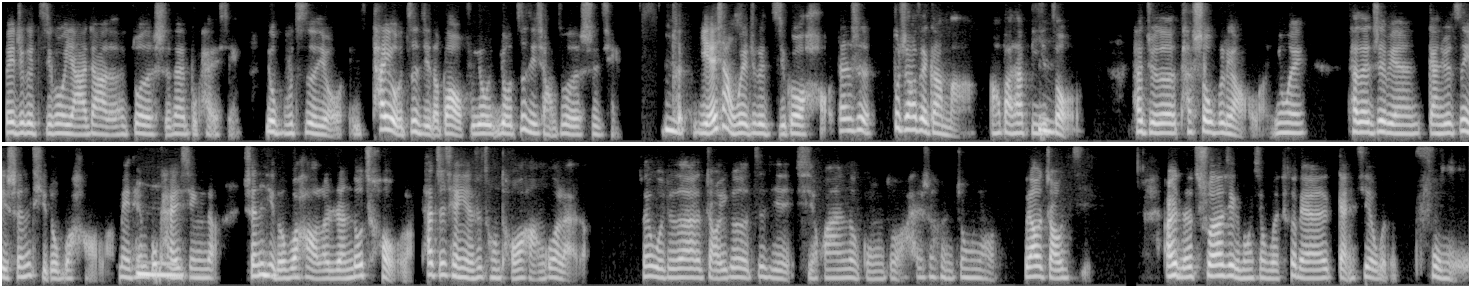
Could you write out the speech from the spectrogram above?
被这个机构压榨的，他做的实在不开心，又不自由。他有自己的抱负，有有自己想做的事情，他也想为这个机构好，但是不知道在干嘛，然后把他逼走。他觉得他受不了了，因为他在这边感觉自己身体都不好了，每天不开心的，身体都不好了，人都丑了。他之前也是从投行过来的，所以我觉得找一个自己喜欢的工作还是很重要的。不要着急，而且说到这个东西，我特别感谢我的父母，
